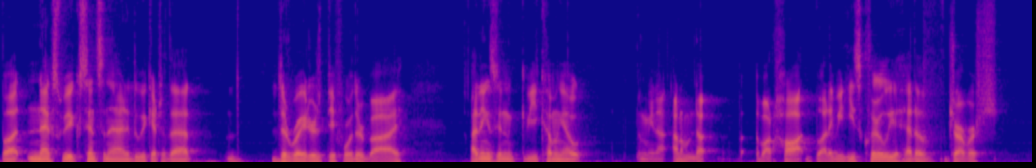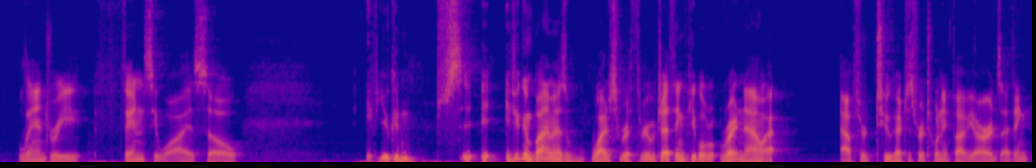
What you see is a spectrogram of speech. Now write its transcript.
But next week, Cincinnati. The week after that, the Raiders before their bye. I think he's going to be coming out. I mean, I, don't know about hot, but I mean, he's clearly ahead of Jarvis Landry fantasy wise. So if you can if you can buy him as a wide receiver three, which I think people right now, after two catches for 25 yards, I think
